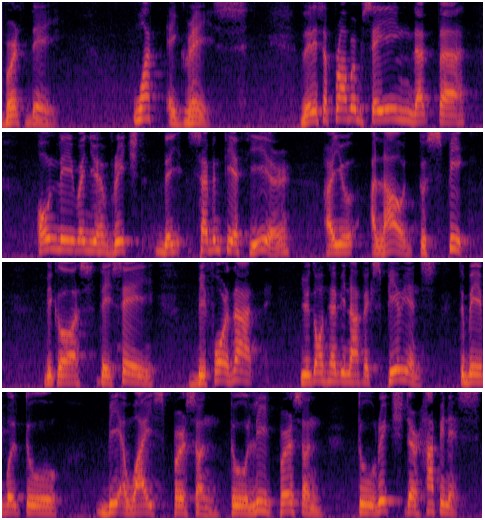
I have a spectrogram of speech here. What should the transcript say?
birthday. What a grace! There is a proverb saying that uh, only when you have reached the 70th year are you allowed to speak because they say before that you don't have enough experience to be able to be a wise person, to lead person, to reach their happiness.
